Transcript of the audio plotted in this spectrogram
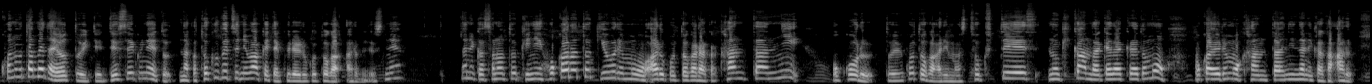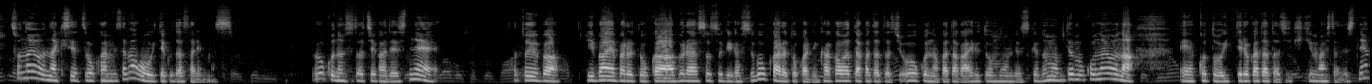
このためだよと言ってデセグネート、なんか特別に分けてくれることがあるんですね。何かその時に他の時よりもある事柄が簡単に起こるということがあります。特定の期間だけだけれども、他よりも簡単に何かがある。そのような季節を神様が置いてくださります。多くの人たちがですね、例えばリバイバルとか油注ぎがすごくあるとかに関わった方たち多くの方がいると思うんですけどもでもこのようなことを言ってる方たち聞きましたですね。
